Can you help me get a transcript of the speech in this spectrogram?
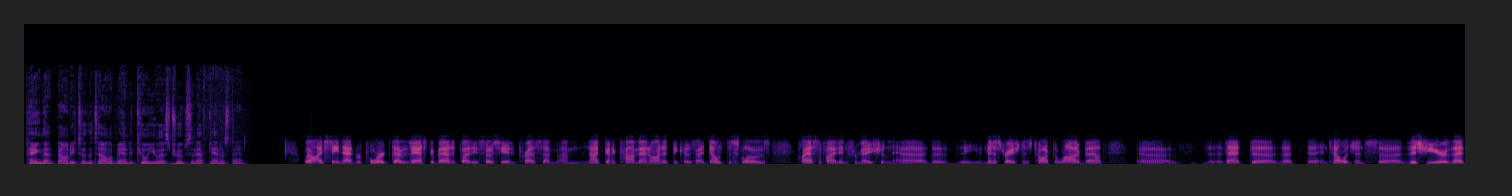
paying that bounty to the Taliban to kill U.S. troops in Afghanistan? Well, I've seen that report. I was asked about it by the Associated Press. I'm, I'm not going to comment on it because I don't disclose classified information. Uh, the the administration has talked a lot about uh, th- that uh, that uh, intelligence uh, this year. That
